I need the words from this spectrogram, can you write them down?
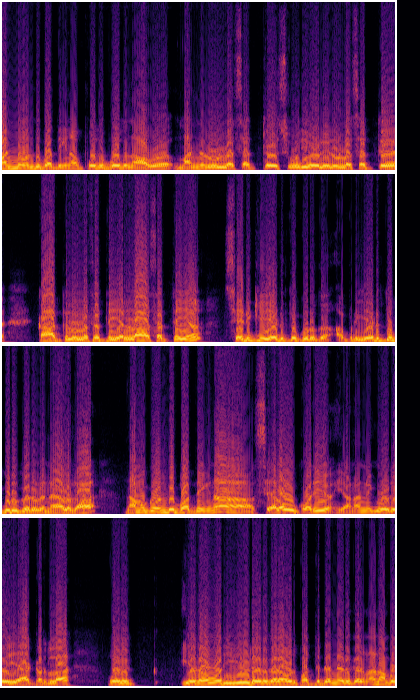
மண் வந்து பார்த்தீங்கன்னா பொது பொதுன்னு ஆகும் மண்ணில் உள்ள சத்து சூரிய ஒளியில் உள்ள சத்து காற்றில் உள்ள சத்து எல்லா சத்தையும் செடிக்கு எடுத்து கொடுக்கும். அப்படி எடுத்து கொடுக்கறதுனால தான் நமக்கு வந்து பார்த்தீங்கன்னா செலவு குறையும். ஏன்னா இன்னைக்கு ஒரு ஏக்கரில் ஒரு ஏதோ ஒரு ஈல்டு எடுக்கிறா ஒரு பத்து டன் எடுக்கிறதுனா நம்ம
